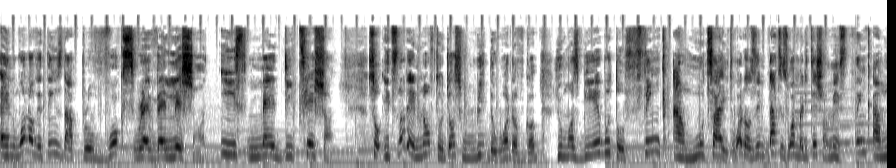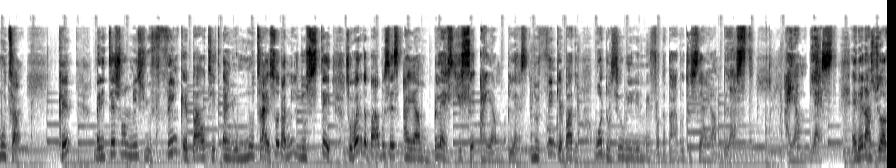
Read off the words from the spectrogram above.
And one of the things that provokes revelation is meditation. So it's not enough to just read the word of God. You must be able to think and mutter it. What does it? That is what meditation means. Think and mutter. Okay? Meditation means you think about it and you mutter it. So that means you stay. So when the Bible says, I am blessed, you say, I am blessed. You think about it. What does it really mean for the Bible to say, I am blessed? I am blessed. And then as you are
